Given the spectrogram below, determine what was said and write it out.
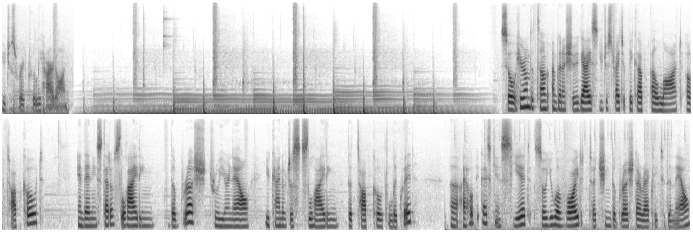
you just worked really hard on. So here on the thumb, I'm going to show you guys, you just try to pick up a lot of top coat. And then instead of sliding the brush through your nail, you kind of just sliding the top coat liquid. Uh, I hope you guys can see it. So you avoid touching the brush directly to the nail.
